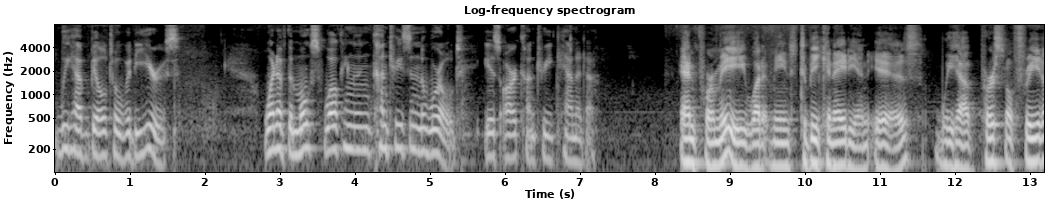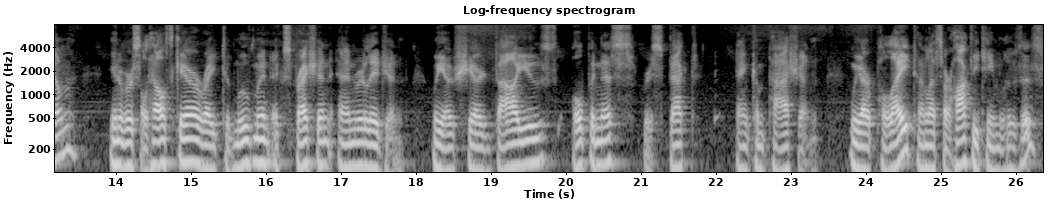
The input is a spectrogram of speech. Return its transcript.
we have built over the years. One of the most welcoming countries in the world is our country, Canada. And for me, what it means to be Canadian is we have personal freedom, universal health care, right to movement, expression, and religion. We have shared values, openness, respect, and compassion. We are polite unless our hockey team loses.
